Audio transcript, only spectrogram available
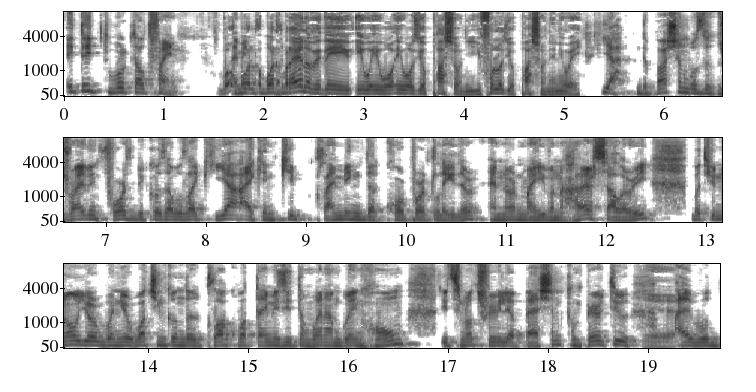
it, it worked out fine. But, I mean, but, but, but, at the end of the day, it, it, it, was your passion. You followed your passion anyway. Yeah. The passion was the driving force because I was like, yeah, I can keep climbing the corporate ladder and earn my even higher salary. But you know, you're, when you're watching on the clock, what time is it? And when I'm going home, it's not really a passion compared to yeah. I would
